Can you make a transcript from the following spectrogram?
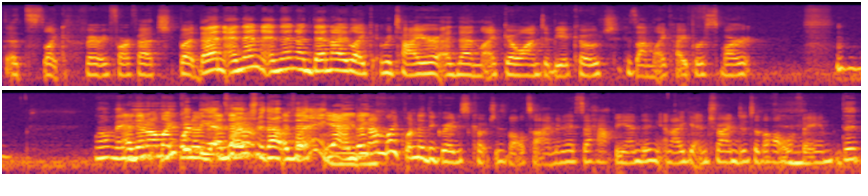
That's like very far fetched. But then and then and then and then I like retire and then like go on to be a coach because I'm like hyper smart. Well, maybe and then I'm you like one could of be a and then- coach without and then- playing. yeah, and then. I'm like one of the greatest coaches of all time, and it's a happy ending, and I get enshrined into the Hall of Fame. the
